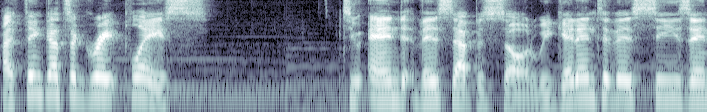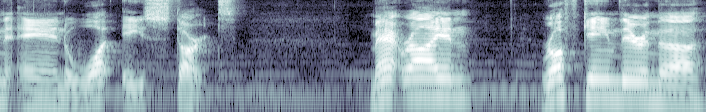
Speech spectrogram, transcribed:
I think that's a great place to end this episode. We get into this season, and what a start. Matt Ryan, rough game there in the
